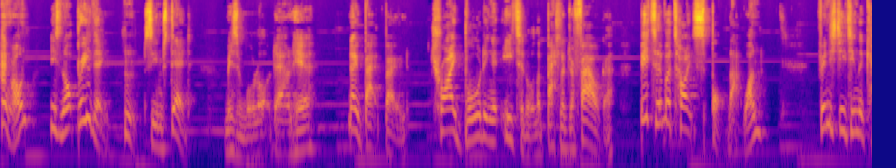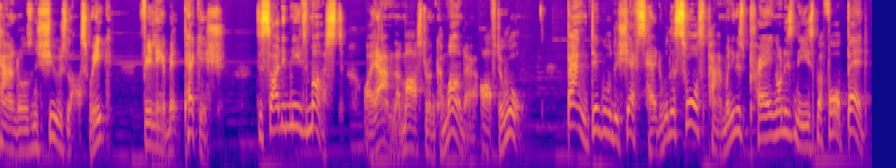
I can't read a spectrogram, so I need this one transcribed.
Hang on, he's not breathing. Hm, seems dead. Miserable lot down here. No backbone. Try boarding at Eton or the Battle of Trafalgar. Bit of a tight spot, that one. Finished eating the candles and shoes last week. Feeling a bit peckish. Decided needs must. I am the master and commander, after all. Bang diggled the chef's head with a saucepan when he was praying on his knees before bed.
